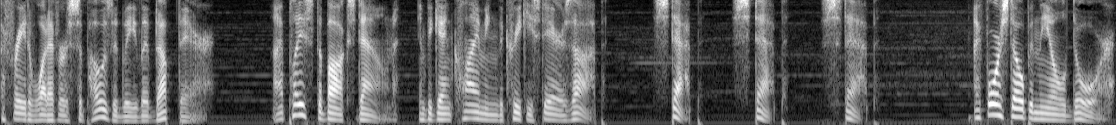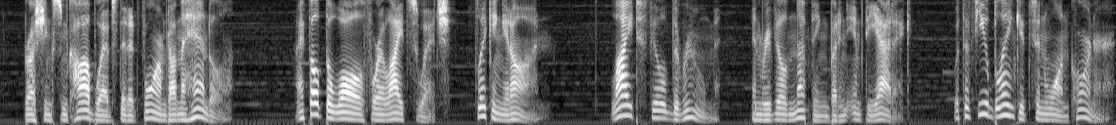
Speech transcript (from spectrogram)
afraid of whatever supposedly lived up there. I placed the box down and began climbing the creaky stairs up. Step, step, step. I forced open the old door, brushing some cobwebs that had formed on the handle. I felt the wall for a light switch, flicking it on. Light filled the room and revealed nothing but an empty attic, with a few blankets in one corner.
